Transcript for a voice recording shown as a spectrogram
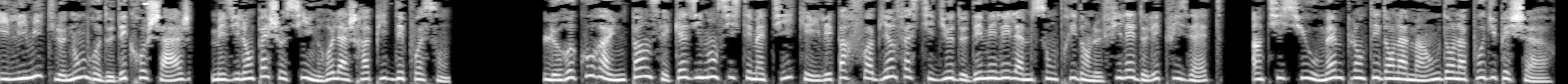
il limite le nombre de décrochages, mais il empêche aussi une relâche rapide des poissons. Le recours à une pince est quasiment systématique et il est parfois bien fastidieux de démêler l'hameçon pris dans le filet de l'épuisette, un tissu ou même planté dans la main ou dans la peau du pêcheur.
